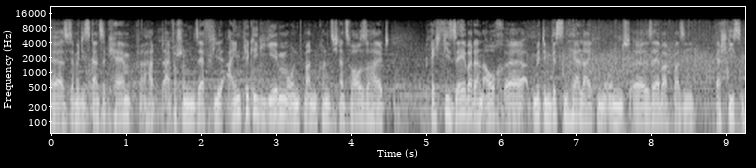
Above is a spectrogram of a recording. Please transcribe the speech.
Äh, also ich sag mal, dieses ganze Camp hat einfach schon sehr viel Einblicke gegeben und man konnte sich dann zu Hause halt recht viel selber dann auch äh, mit dem Wissen herleiten und äh, selber quasi erschließen.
